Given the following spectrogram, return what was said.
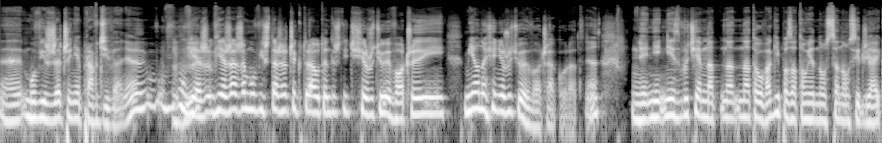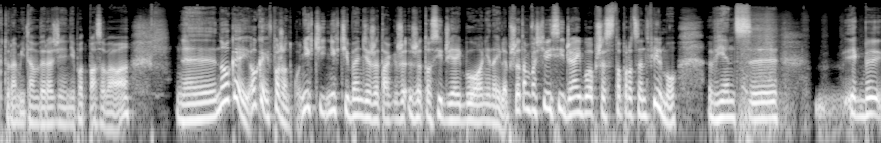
e, mówisz rzeczy nieprawdziwe. Nie? Mhm. Wierzę, wierzę, że mówisz te rzeczy, które autentycznie ci się rzuciły w oczy i mi one się nie rzuciły w oczy akurat. Nie, nie, nie, nie zwróciłem na, na, na, to uwagi poza tą jedną sceną CGI, która mi tam wyraźnie nie podpasowała. E, no okej, okay, okej, okay, w porządku. Niech ci, niech ci będzie, że, tak, że, że to CGI było nie najlepsze. Tam właściwie CGI było przez 100% filmu, więc e, jakby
